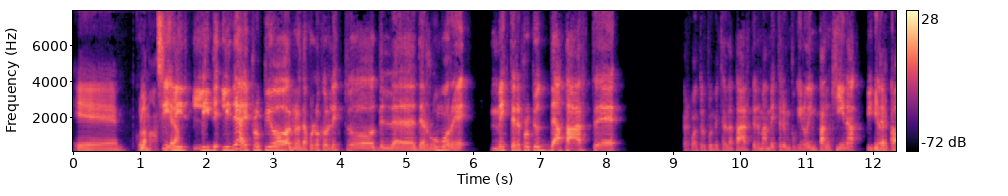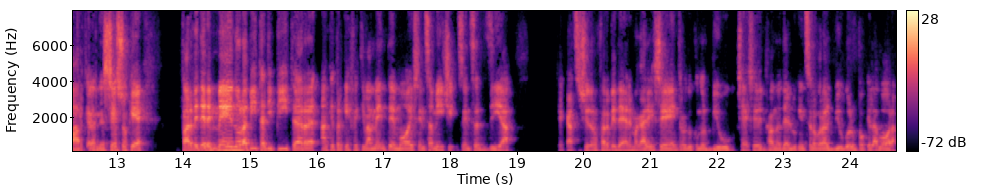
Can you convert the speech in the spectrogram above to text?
e con la maschera. Sì, l'ide- l'idea è proprio, da quello che ho letto del, del rumore, è mettere proprio da parte per quanto lo puoi mettere da parte, ma mettere un pochino in panchina Peter, Peter Parker, Parker, nel senso che far vedere meno la vita di Peter, anche perché effettivamente Mo è senza amici, senza zia. Che cazzo ci devono far vedere? Magari se introducono il Bugle, cioè se fanno vedere lui che inizia a lavorare il Bugle un po' che lavora,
